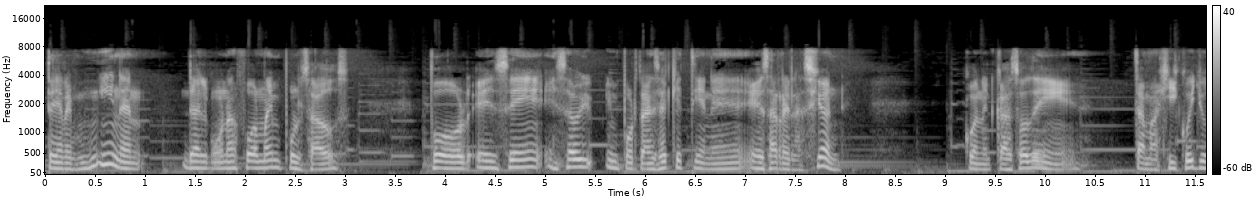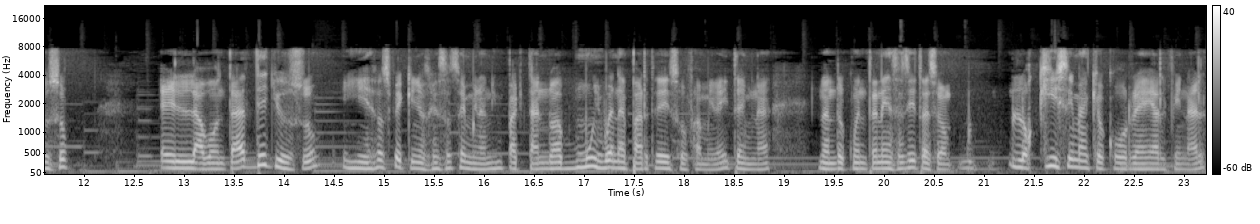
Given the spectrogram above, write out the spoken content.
terminan de alguna forma impulsados por ese, esa importancia que tiene esa relación. Con el caso de Tamahiko y Yusu, la bondad de Yusu y esos pequeños gestos terminan impactando a muy buena parte de su familia y termina dando cuenta en esa situación loquísima que ocurre al final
